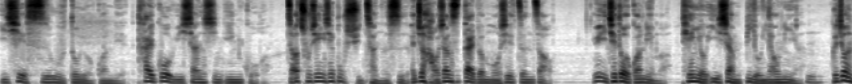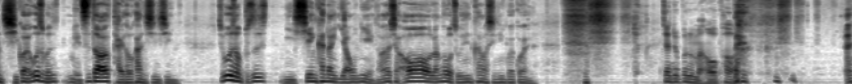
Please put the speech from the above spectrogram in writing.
一切事物都有关联。太过于相信因果，只要出现一些不寻常的事，哎，就好像是代表某些征兆，因为一切都有关联嘛。天有异象，必有妖孽啊。嗯。可就很奇怪，为什么每次都要抬头看星星？就为什么不是你先看到妖孽，然后想哦，难怪我昨天看到星星怪怪的，这样就不能马后炮了。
